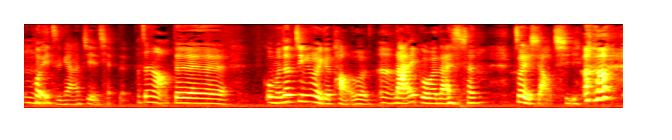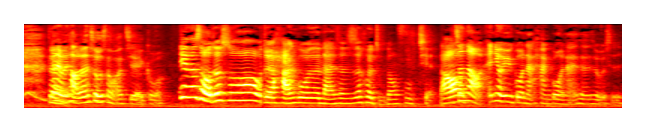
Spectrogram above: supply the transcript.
嗯会一直跟她借钱的。哦真的哦，对对对对，我们就进入了一个讨论，嗯哪一国的男生最小气？那你们对，讨论出什么结果？因为那时候我就说，我觉得韩国的男生是会主动付钱，然后真的哦，哎，你有遇过男韩国的男生是不是？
